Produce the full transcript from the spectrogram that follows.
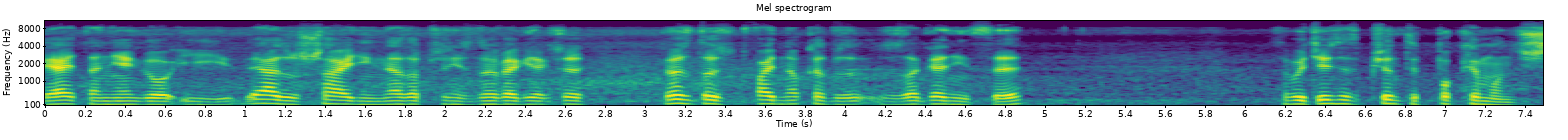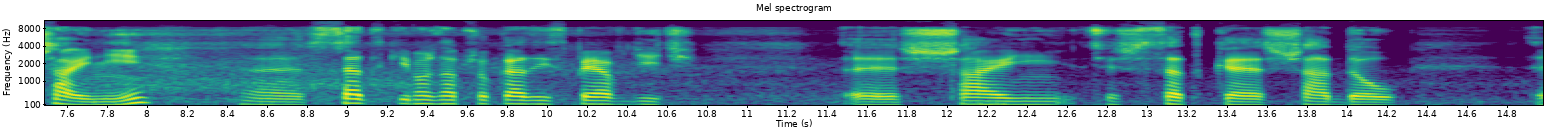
rajd na niego i razu Shining na zaproszenie z Norwegii, także to jest dość fajny okaz z zagranicy. To będzie 950 Pokémon Shiny. E, Setki można przy okazji sprawdzić. E, Shiny, czy setkę Shadow e,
